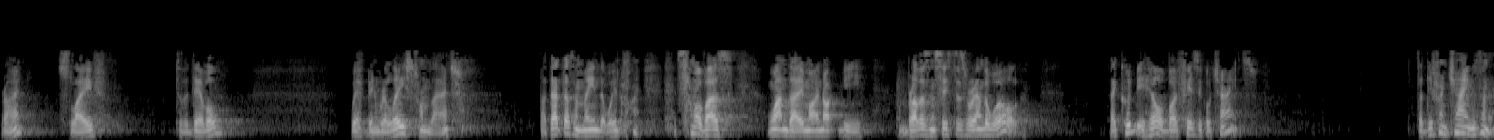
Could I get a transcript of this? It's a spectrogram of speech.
Right? Slave to the devil. We have been released from that. But that doesn't mean that some of us one day might not be brothers and sisters around the world. They could be held by physical chains. It's a different chain, isn't it?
